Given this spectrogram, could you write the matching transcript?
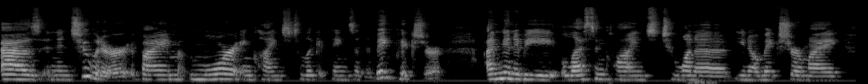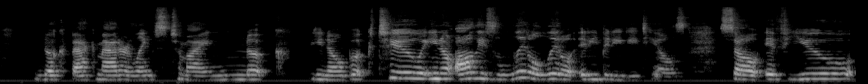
as an intuitor, if I'm more inclined to look at things in the big picture, I'm going to be less inclined to want to, you know, make sure my Nook back matter links to my Nook, you know, book two, you know, all these little, little itty bitty details. So if you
